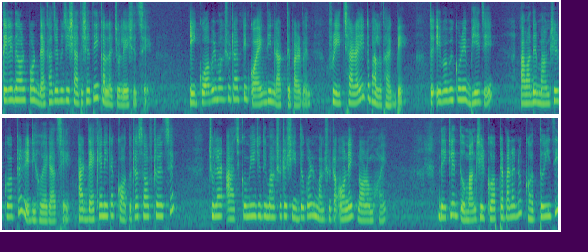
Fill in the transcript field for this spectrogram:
তেলে দেওয়ার পর দেখা যাবে যে সাথে সাথেই কালার চলে এসেছে। এই কোয়াবের মাংসটা আপনি কয়েকদিন রাখতে পারবেন। ফ্রিজ ছাড়াই এটা ভালো থাকবে। তো এভাবে করে ভেজে আমাদের মাংসের কোয়াবটা রেডি হয়ে গেছে। আর দেখেন এটা কতটা সফট হয়েছে। চুলার আঁচ কমিয়ে যদি মাংসটা সিদ্ধ করেন, মাংসটা অনেক নরম হয়। দেখলেন তো, মাংসের কোয়াপটা বানানো কত ইজি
